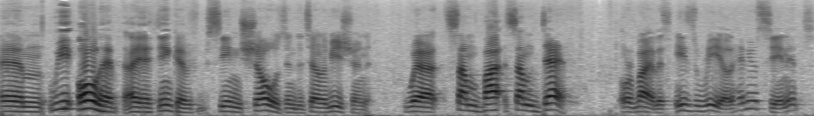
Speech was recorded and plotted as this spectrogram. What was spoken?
Um, we all have, I think, have seen shows in the television where some vi- some death or violence is real. Have you seen it?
